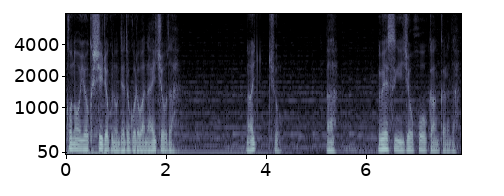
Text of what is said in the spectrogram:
この抑止力の出所は内調だ内調？ああ上杉情報官からだ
